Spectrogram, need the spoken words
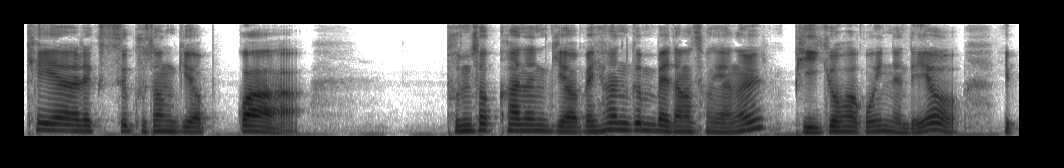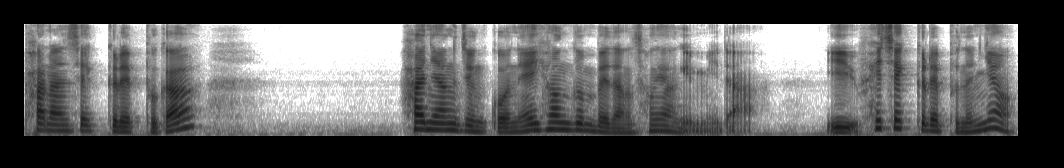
KRX 구성 기업과 분석하는 기업의 현금 배당 성향을 비교하고 있는데요. 이 파란색 그래프가 한양증권의 현금 배당 성향입니다. 이 회색 그래프는요.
